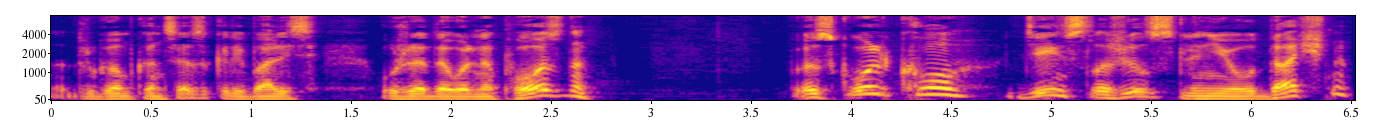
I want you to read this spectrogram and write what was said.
На другом конце заколебались. — Уже довольно поздно. — Поскольку день сложился для нее удачно,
